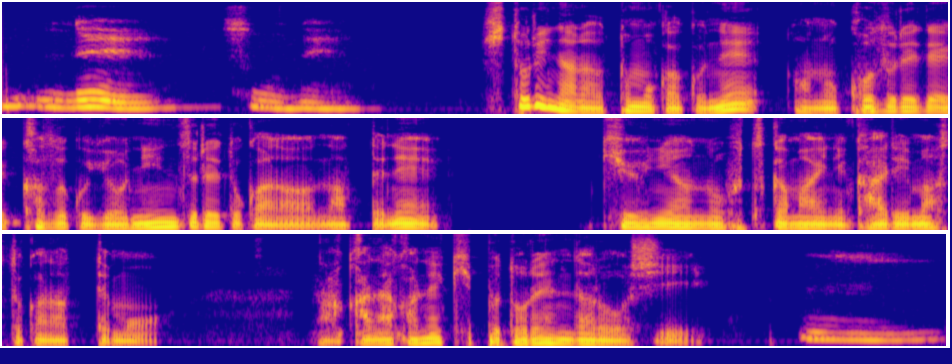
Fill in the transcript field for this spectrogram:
うん。ねえ。そうね。一人ならともかくね、あの、子連れで家族4人連れとかなってね、急にあの、2日前に帰りますとかなっても、なかなかね、切符取れんだろうし、うん。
